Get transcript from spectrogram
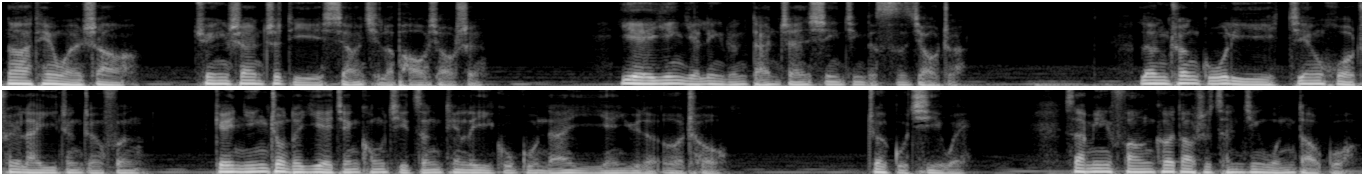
那天晚上，群山之底响起了咆哮声，夜莺也令人胆战心惊地嘶叫着。冷春谷里，间或吹来一阵阵风。给凝重的夜间空气增添了一股股难以言喻的恶臭。这股气味，三名访客倒是曾经闻到过。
